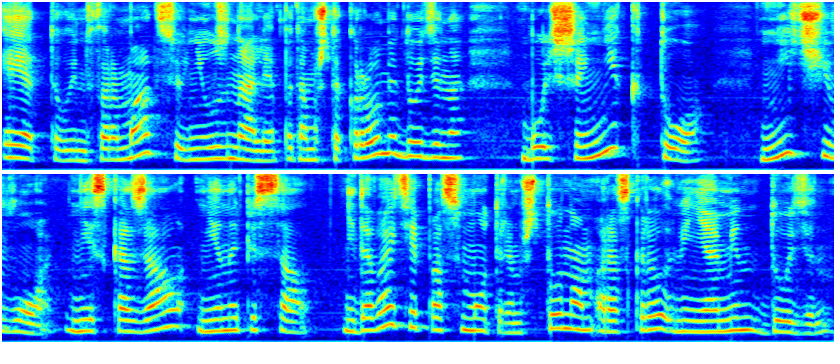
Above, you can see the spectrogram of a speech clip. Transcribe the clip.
эту информацию не узнали, потому что кроме Додина больше никто ничего не сказал, не написал. Не давайте посмотрим, что нам раскрыл Вениамин Додин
